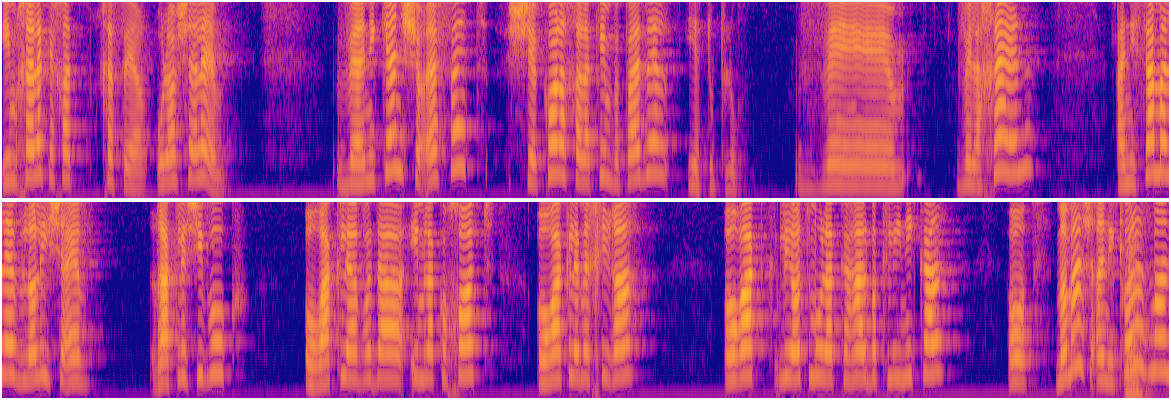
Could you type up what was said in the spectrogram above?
אם חלק אחד חסר, הוא לא שלם. ואני כן שואפת שכל החלקים בפאזל יטופלו. ו... ולכן אני שמה לב לא להישאב רק לשיווק, או רק לעבודה עם לקוחות, או רק למכירה, או רק להיות מול הקהל בקליניקה, או ממש, אני כל כן. הזמן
